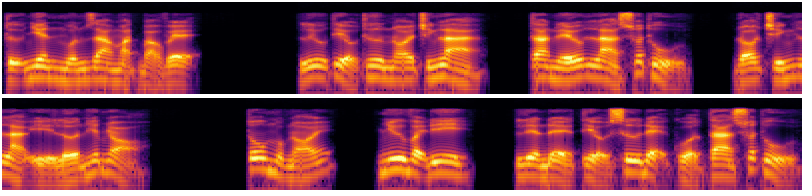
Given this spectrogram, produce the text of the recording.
tự nhiên muốn ra mặt bảo vệ. Lưu tiểu thư nói chính là, ta nếu là xuất thủ, đó chính là ý lớn hiếp nhỏ. Tô mục nói, như vậy đi, liền để tiểu sư đệ của ta xuất thủ,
